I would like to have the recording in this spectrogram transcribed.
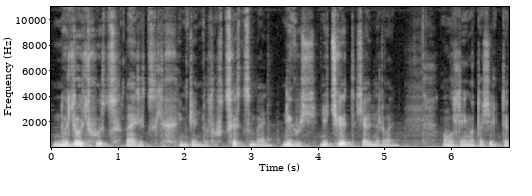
нөлөөлөх үйц байр эзлэх хэмжээнд бол хүрцгээсэн байна. Нэг биш, нэжгээд шавнар байна. Монголын одоо шилдэг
